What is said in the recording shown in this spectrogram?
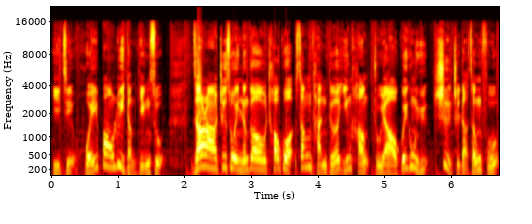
以及回报率等因素。Zara 之所以能够超过桑坦德银行，主要归功于市值的增幅。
